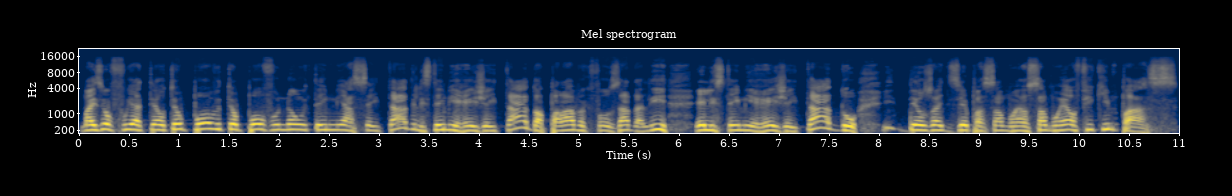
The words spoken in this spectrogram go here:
mas eu fui até o teu povo, o teu povo não tem me aceitado, eles têm me rejeitado. A palavra que foi usada ali, eles têm me rejeitado. E Deus vai dizer para Samuel: Samuel, fique em paz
